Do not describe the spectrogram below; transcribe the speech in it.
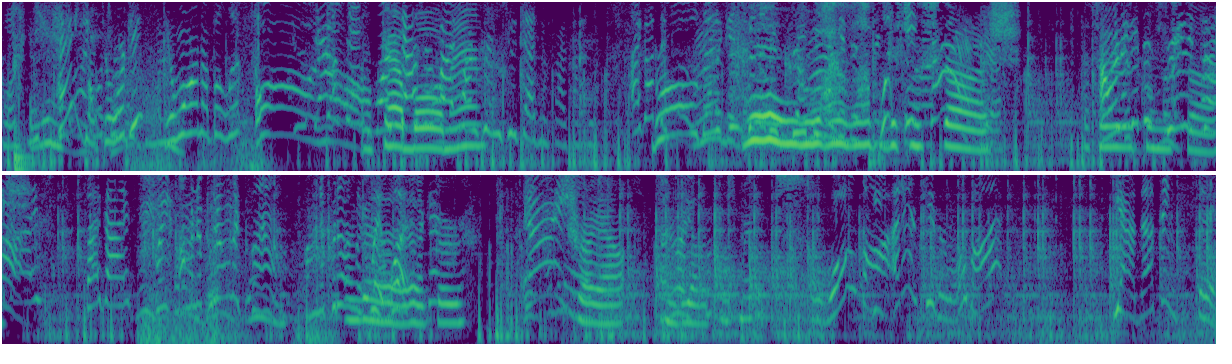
What? Hey, Georgie, you want a balloon? Oh Oh, cowboy, man. Bro, this is Whoa, I love this mustache. That's a I wanna really get cool this mustache. Bye, guys. Wait, I'm gonna put on the clown. I'm gonna put on I'm the gonna wait, what? uh, go Guys. try out some of the other cosmetics. A robot? I didn't see the robot. Yeah, that thing's sick.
